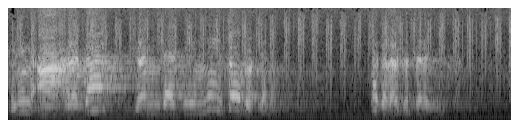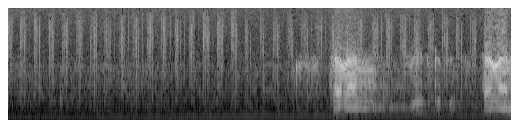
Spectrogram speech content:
senin ahirete gönderdiğin neyse odur senin. Ne kadar gönderebilirsin? Hemen, şuraya dikkat edin. Hemen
